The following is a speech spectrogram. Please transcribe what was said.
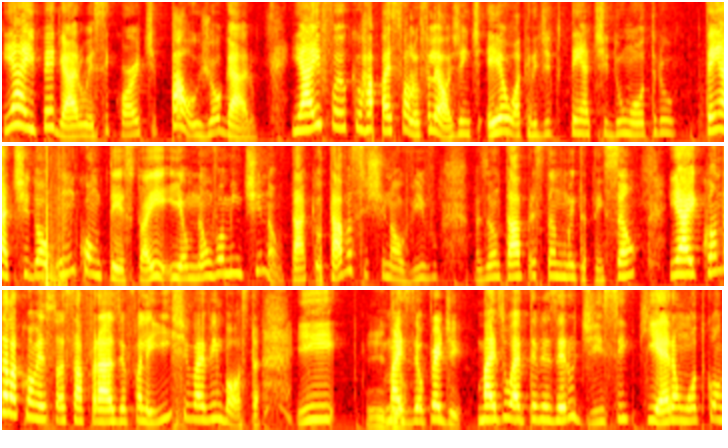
E aí pegaram esse corte, pau, jogaram. E aí foi o que o rapaz falou. Eu falei, ó, gente, eu acredito que tenha tido um outro tenha tido algum contexto aí, e eu não vou mentir não, tá? Que eu tava assistindo ao vivo, mas eu não tava prestando muita atenção. E aí, quando ela começou essa frase, eu falei, ixi, vai vir bosta. E E mas deu. eu perdi. Mas o Web TV Zero disse que era um outro con-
